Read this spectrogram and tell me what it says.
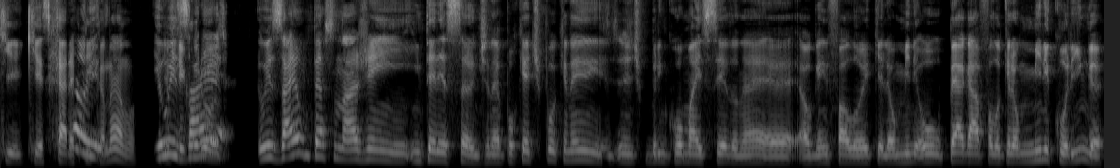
que, que esse cara é Não, pica e- mesmo? O Eu Isaiah, curioso. o Isaiah é um personagem interessante, né? Porque, tipo, que nem a gente brincou mais cedo, né? É, alguém falou que ele é um mini. O PH falou que ele é um mini Coringa.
